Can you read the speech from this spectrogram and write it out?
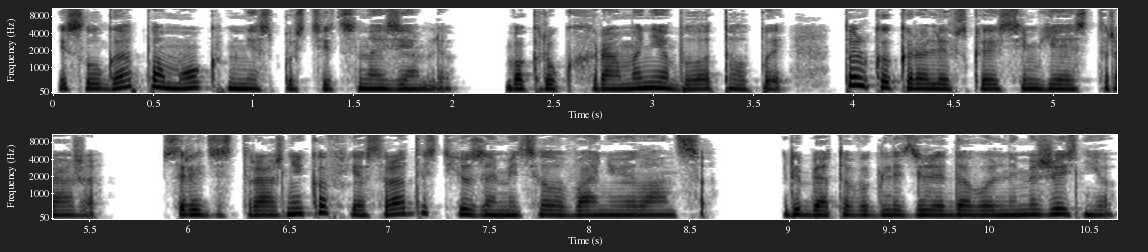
и слуга помог мне спуститься на землю. Вокруг храма не было толпы, только королевская семья и стража. Среди стражников я с радостью заметила Ваню и Ланса. Ребята выглядели довольными жизнью.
